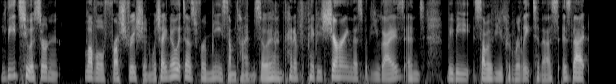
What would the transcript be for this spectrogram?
lead to a certain level of frustration, which I know it does for me sometimes. So I'm kind of maybe sharing this with you guys, and maybe some of you could relate to this. Is that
